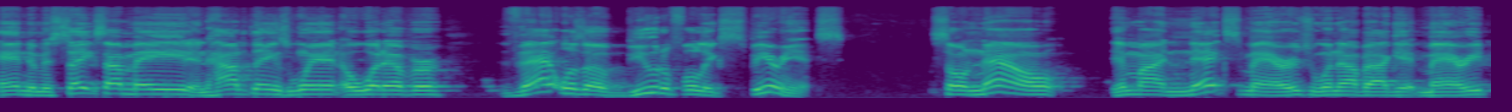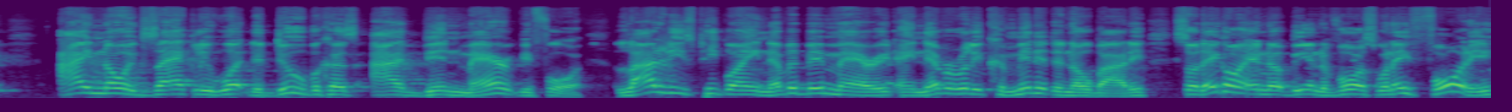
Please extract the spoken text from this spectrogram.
and the mistakes I made and how things went or whatever, that was a beautiful experience. So now in my next marriage, whenever I get married, I know exactly what to do because I've been married before. A lot of these people ain't never been married, ain't never really committed to nobody. So they're gonna end up being divorced when they 40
